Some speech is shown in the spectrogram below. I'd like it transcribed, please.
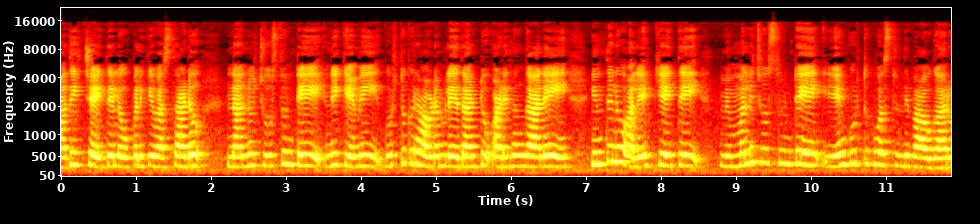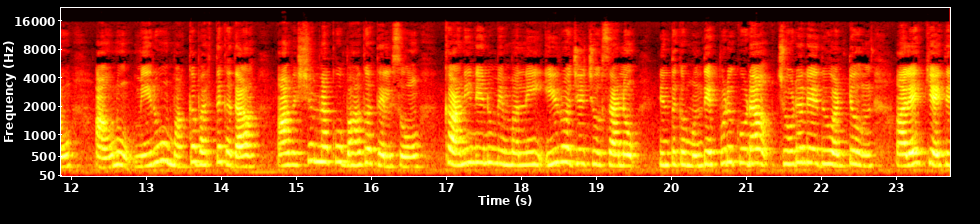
ఆదిత్య అయితే లోపలికి వస్తాడు. నన్ను చూస్తుంటే నీకేమీ గుర్తుకు రావడం లేదా అంటూ అడగంగానే ఇంతలో అలేఖ్య అయితే మిమ్మల్ని చూస్తుంటే ఏం గుర్తుకు వస్తుంది బావుగారు? అవును మీరు మక్క భర్త కదా. ఆ విషయం నాకు బాగా తెలుసు. కానీ నేను మిమ్మల్ని ఈ రోజే చూశాను. ఇంతకు ముందు ఎప్పుడు కూడా చూడలేదు అంటూ అలేఖ్య అయితే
